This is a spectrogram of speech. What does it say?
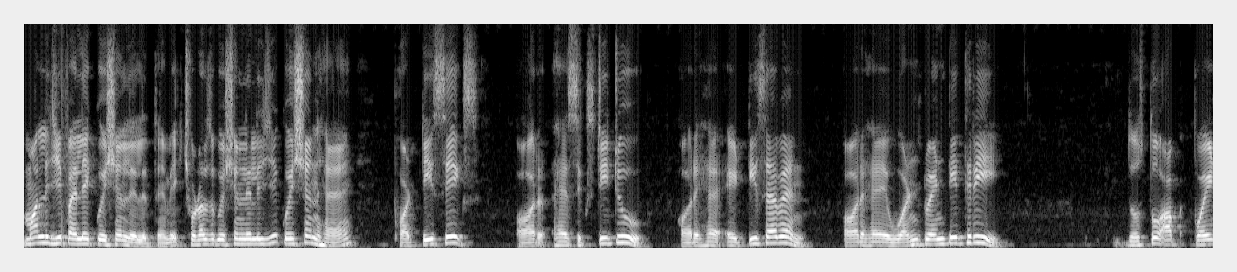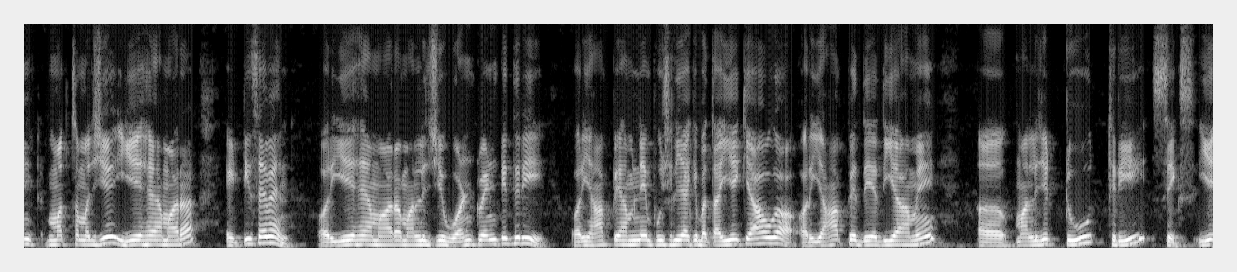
मान लीजिए पहले एक क्वेश्चन ले लेते हैं, एक छोटा सा क्वेश्चन ले लीजिए क्वेश्चन है फोर्टी सिक्स और है सिक्सटी टू और है एट्टी सेवन और है वन ट्वेंटी थ्री दोस्तों, आप पॉइंट मत समझिए, ये है हमारा एट्टी सेवन और ये है हमारा, मान लीजिए वन ट्वेंटी थ्री और यहाँ पे हमने पूछ लिया कि बताइए क्या होगा, और यहाँ पे दे दिया हमें मान लीजिए टू थ्री सिक्स ये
